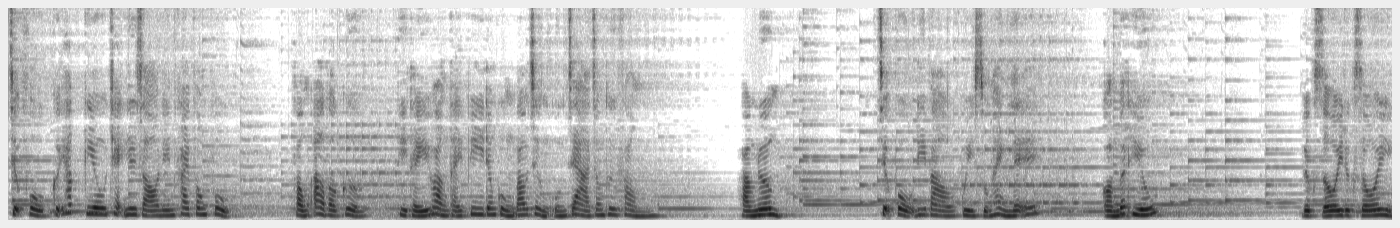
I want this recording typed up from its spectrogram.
Triệu phổ cưỡi hắc kiêu chạy như gió đến khai phong phủ. Phóng ảo vào cửa thì thấy Hoàng Thái Phi đang cùng bao trưởng uống trà trong thư phòng. Hoàng nương, Triệu phổ đi vào quỳ xuống hành lễ. Còn bất hiếu. Được rồi, được rồi.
